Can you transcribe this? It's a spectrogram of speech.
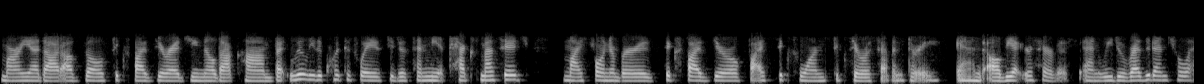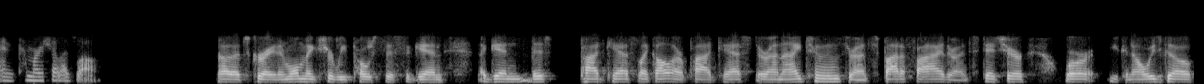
maria.afzal650 at gmail.com. But really, the quickest way is to just send me a text message. My phone number is 650-561-6073, and I'll be at your service. And we do residential and commercial as well. Oh, that's great. And we'll make sure we post this again. Again, this podcast, like all our podcasts, they're on iTunes, they're on Spotify, they're on Stitcher, or you can always go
